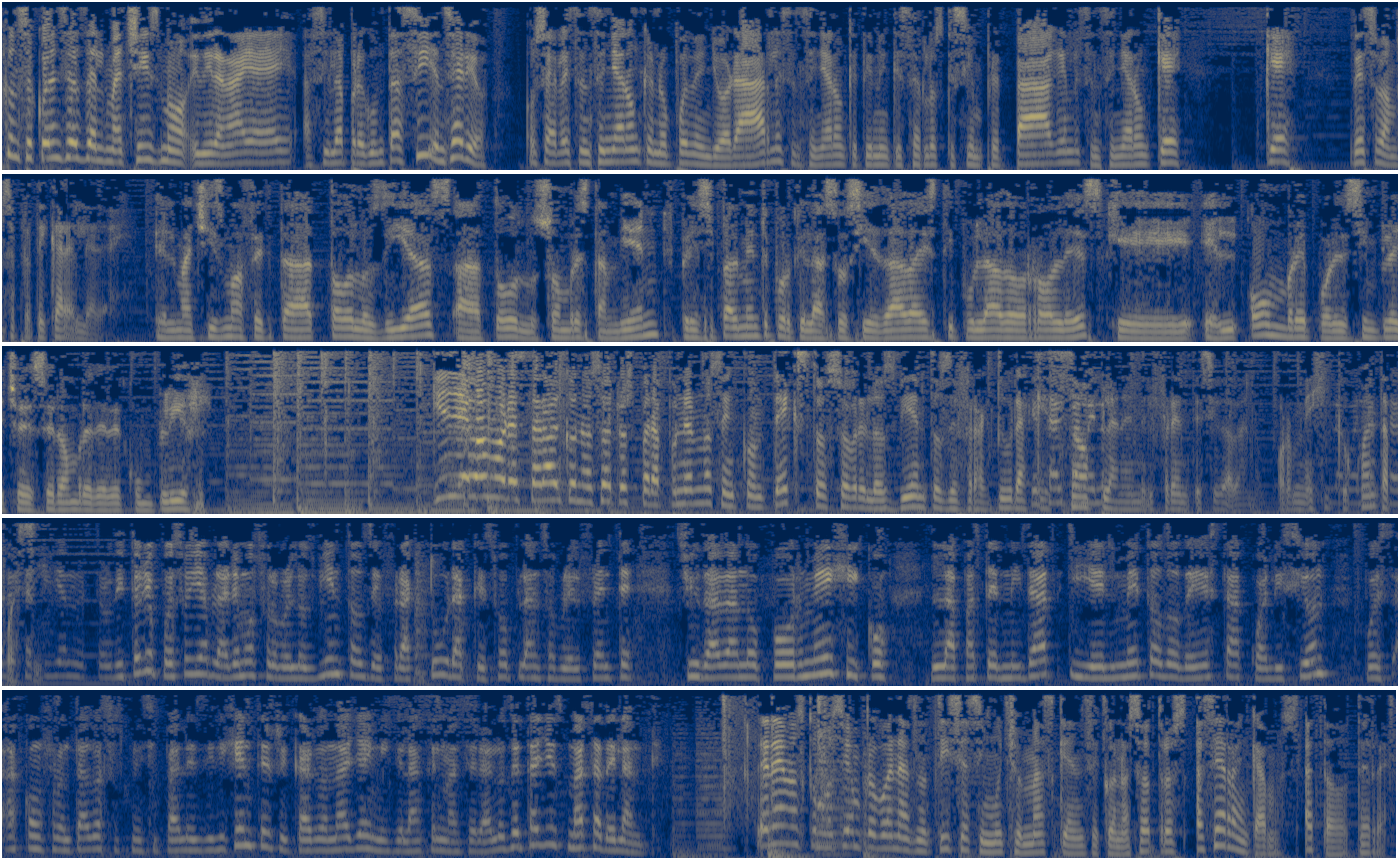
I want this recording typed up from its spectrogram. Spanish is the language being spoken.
consecuencias del machismo? Y dirán, ay, ay, ay, así la pregunta, sí, en serio. O sea, les enseñaron que no pueden llorar, les enseñaron que tienen que ser los que siempre paguen, les enseñaron que, ¿qué? De eso vamos a platicar el día de hoy. El machismo afecta todos los días, a todos los hombres también, principalmente porque la sociedad ha estipulado roles que el hombre, por el simple hecho de ser hombre, debe cumplir. ¿Quién llegó hoy con nosotros para ponernos en contexto sobre los vientos de fractura que soplan en el Frente Ciudadano por México. ¿Cuánta poesía? En nuestro auditorio, pues hoy hablaremos sobre los vientos de fractura que soplan sobre el Frente Ciudadano por México. La paternidad y el método de esta coalición, pues ha confrontado a sus principales dirigentes, Ricardo Naya y Miguel Ángel Mancera. Los detalles más adelante. Tenemos como siempre buenas noticias y mucho más. Quédense con nosotros. Así arrancamos a todo terreno.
